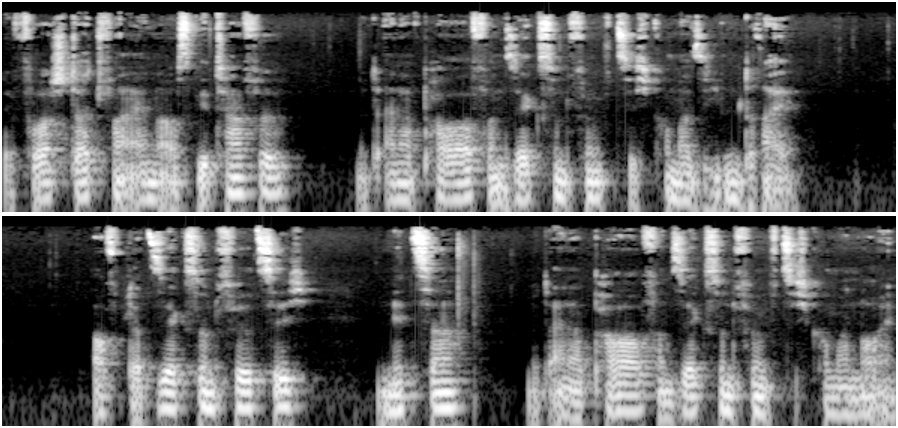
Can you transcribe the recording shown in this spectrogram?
der Vorstadtverein aus Getafe mit einer Power von 56,73. Auf Platz 46 Nizza mit einer Power von 56,9.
